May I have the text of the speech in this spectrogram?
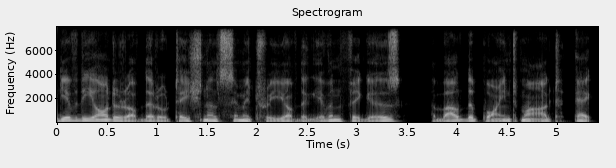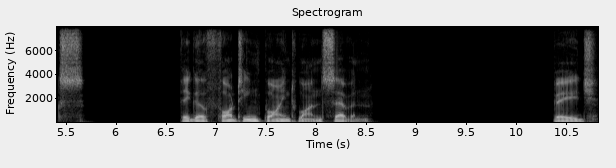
Give the order of the rotational symmetry of the given figures about the point marked X figure 14.17. Page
